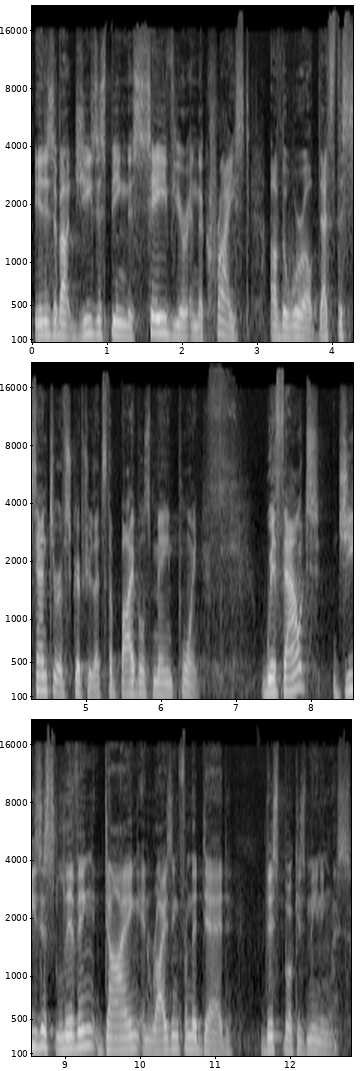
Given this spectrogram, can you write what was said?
It is about Jesus being the Savior and the Christ of the world. That's the center of Scripture. That's the Bible's main point. Without Jesus living, dying, and rising from the dead, this book is meaningless.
